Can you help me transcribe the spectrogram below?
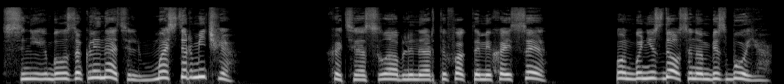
С ней был заклинатель, мастер меча. Хотя ослабленный артефактами Хайсе, он бы не сдался нам без боя.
